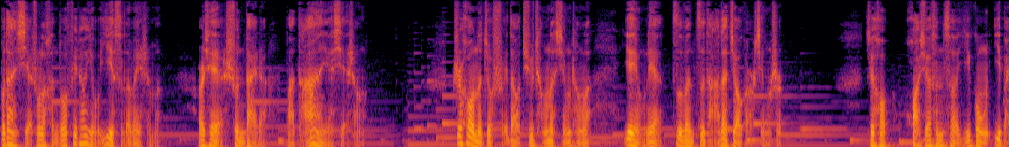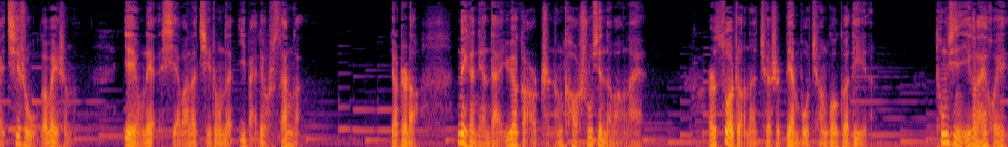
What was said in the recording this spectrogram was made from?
不但写出了很多非常有意思的为什么，而且也顺带着把答案也写上了。之后呢，就水到渠成的形成了叶永烈自问自答的交稿形式。最后，化学分册一共一百七十五个为什么，叶永烈写完了其中的一百六十三个。要知道，那个年代约稿只能靠书信的往来，而作者呢却是遍布全国各地的。通信一个来回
